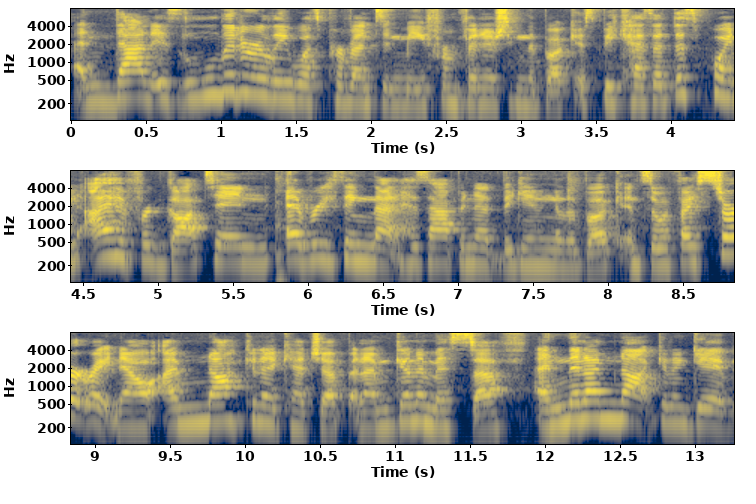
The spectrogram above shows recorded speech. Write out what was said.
and that is literally what's prevented me from finishing the book is because at this point I have forgotten everything that has happened at the beginning of the book. And so if I start right now, I'm not going to catch up and I'm going to miss stuff and then I'm not going to give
